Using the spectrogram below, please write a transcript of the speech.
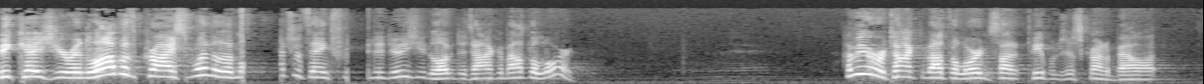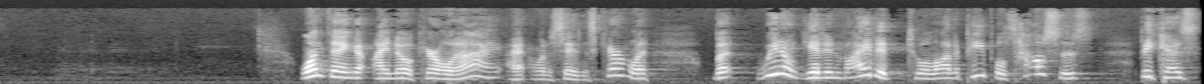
because you're in love with Christ, one of the most natural things for you to do is you'd love to talk about the Lord. Have you ever talked about the Lord and thought people just kind of bow? One thing I know Carol and I, I want to say this carefully, but we don't get invited to a lot of people's houses because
